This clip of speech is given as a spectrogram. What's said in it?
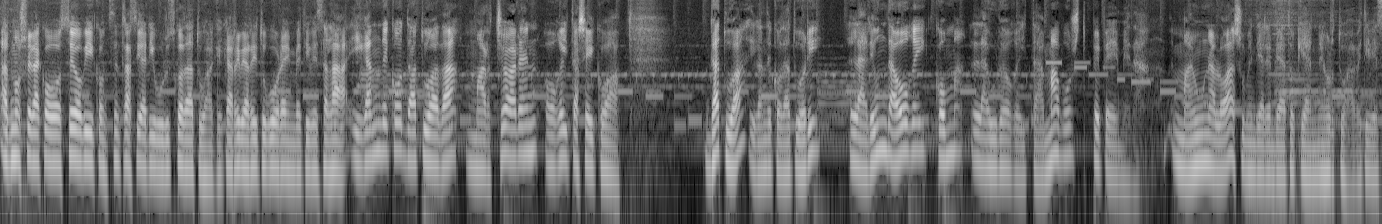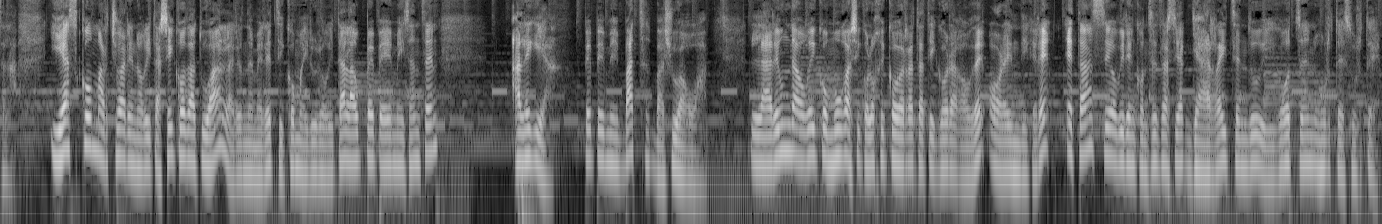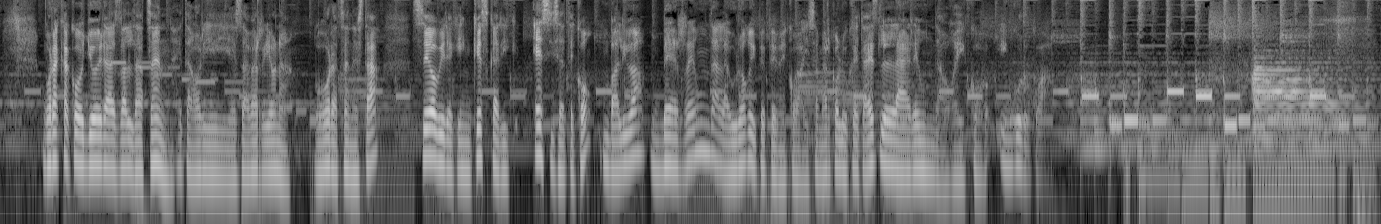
Atmosferako CO2 kontzentrazioari buruzko datuak ekarri behar ditugu orain beti bezala. Igandeko datua da martxoaren hogeita seikoa. Datua, igandeko datu hori, lareunda hogei koma laurogeita amabost ppm da. Maunaloa sumendiaren behatokian neurtua, beti bezala. Iazko martxoaren hogeita seiko datua, lareunda meretzi koma irurogeita lau ppm izan zen, alegia, ppm bat basuagoa lareunda hogeiko muga psikologiko erratatik gora gaude, oraindik ere, eta zeo biren kontzentrazioak jarraitzen du igotzen urte urte. Gorakako joera ez aldatzen, eta hori ez da berri ona, gogoratzen ez da, zeo birekin kezkarik ez izateko, balioa berreunda laurogei ppmkoa izan marko luke eta ez lareunda hogeiko ingurukoa.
